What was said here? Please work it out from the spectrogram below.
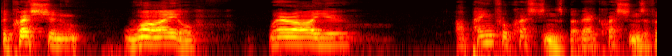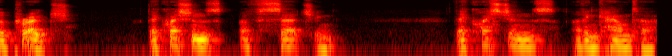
The question why or where are you are painful questions but they're questions of approach. They're questions of searching. They're questions of encounter.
